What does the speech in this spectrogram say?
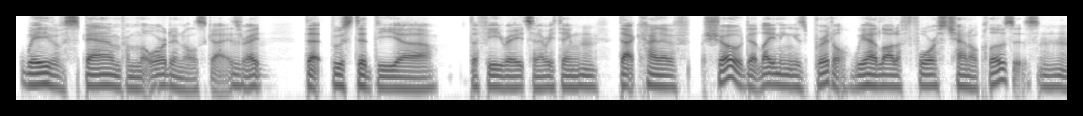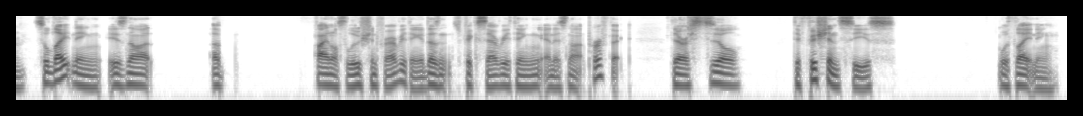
wave of spam from the ordinals guys, right? That boosted the uh, the fee rates and everything. Mhm. That kind of showed that Lightning is brittle. We had a lot of forced channel closes. Mm-hmm. So Lightning is not a final solution for everything. It doesn't fix everything and it's not perfect. There are still deficiencies with Lightning.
